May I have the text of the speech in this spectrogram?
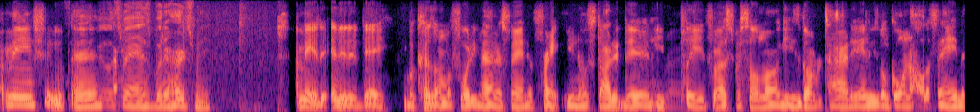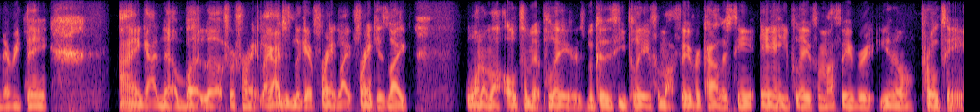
I mean, shoot, man. Bills fans, but it hurts me. I mean, at the end of the day, because I'm a 49ers fan and Frank, you know, started there and he Right. played for us for so long, he's gonna retire there and he's gonna go in the Hall of Fame and everything. I ain't got nothing but love for Frank. Like I just look at Frank like Frank is like one of my ultimate players because he played for my favorite college team and he played for my favorite, you know, pro team.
